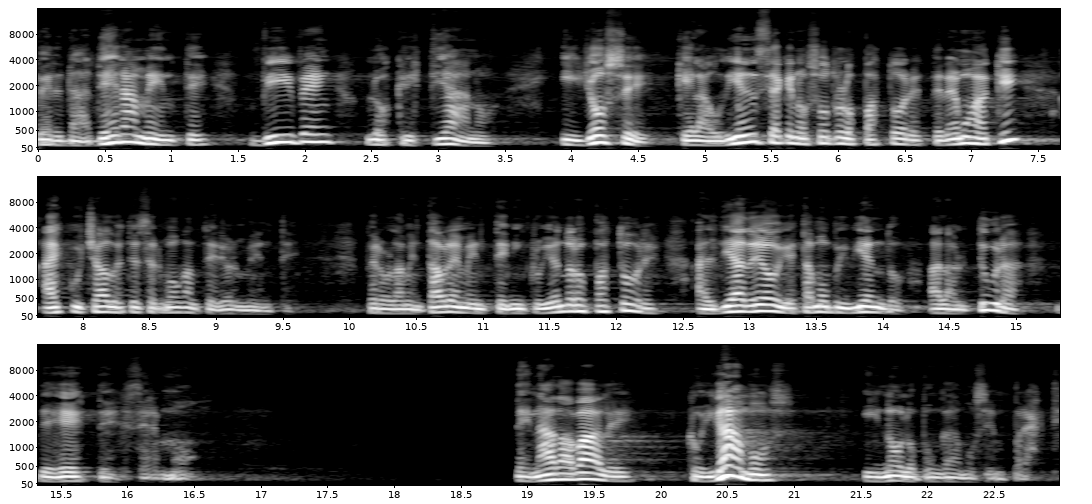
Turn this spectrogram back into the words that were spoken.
verdaderamente viven los cristianos. Y yo sé que la audiencia que nosotros los pastores tenemos aquí ha escuchado este sermón anteriormente pero lamentablemente, incluyendo los pastores, al día de hoy estamos viviendo a la altura de este sermón. De nada vale que oigamos y no lo pongamos en práctica.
